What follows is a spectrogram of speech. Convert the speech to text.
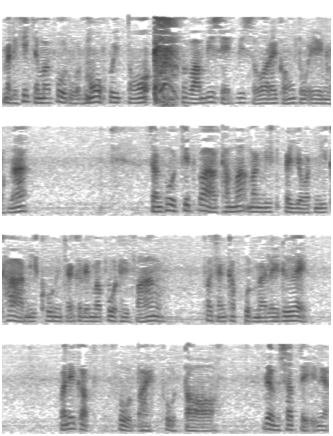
ไม่ได้คิดจะมาพูดอวดโม้คุยโตความพิเศษวิโสอะไรของตัวเองหรอกนะฉันพูดคิดว่าธรรมะมันมีประโยชน์มีค่ามีคุณฉันก็เลยมาพูดให้ฟัง เพราะฉันขับพูดมาเรื่อยๆวันนี้กับ พูดไปพูดต่อ เรื่องสติเนี่ย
